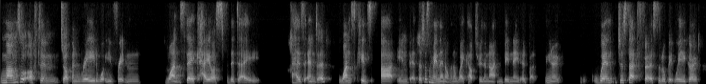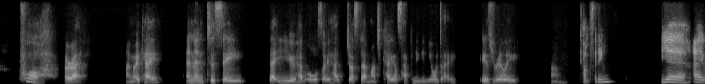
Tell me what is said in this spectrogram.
mums will often stop and read what you've written once their chaos for the day has ended once kids are in bed that doesn't mean they're not going to wake up through the night and be needed but you know when just that first little bit where you go all right i'm okay. And then to see that you have also had just that much chaos happening in your day is really um, comforting? Yeah i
